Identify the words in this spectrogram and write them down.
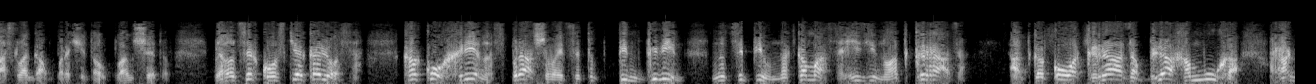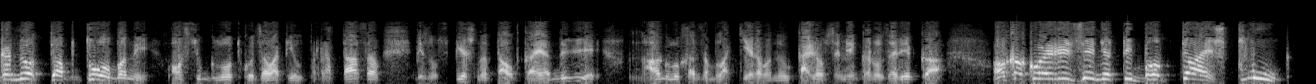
по слогам прочитал Планшетов. Белоцерковские колеса. Какого хрена, спрашивается, этот пингвин нацепил на КамАЗ резину от краза? От какого краза, бляха-муха, рогомет-то обдолбанный! Во всю глотку завопил Протасов, безуспешно толкая дверь, наглухо заблокированную колесами грузовика. «О какой резине ты болтаешь, плуг?»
